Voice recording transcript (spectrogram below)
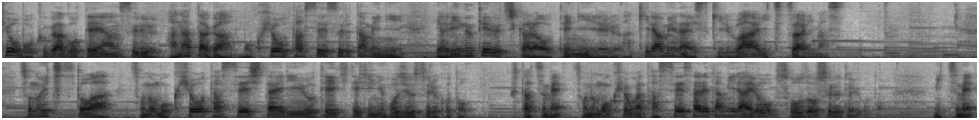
今日僕がご提案するあなたが目標を達成するためにやり抜ける力を手に入れる諦めないスキルは5つあります。その5つとはその目標を達成したい理由を定期的に補充すること。2つ目その目標が達成された未来を想像するということ。3つ目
